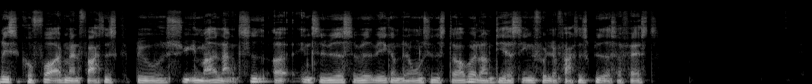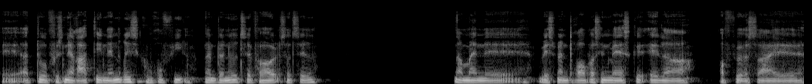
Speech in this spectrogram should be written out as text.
risiko for, at man faktisk kan blive syg i meget lang tid, og indtil videre så ved vi ikke, om det nogensinde stopper, eller om de her senfølger faktisk bider sig fast. Øh, og du har fuldstændig ret, det er en anden risikoprofil, man bliver nødt til at forholde sig til, når man, øh, hvis man dropper sin maske, eller opfører sig øh,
